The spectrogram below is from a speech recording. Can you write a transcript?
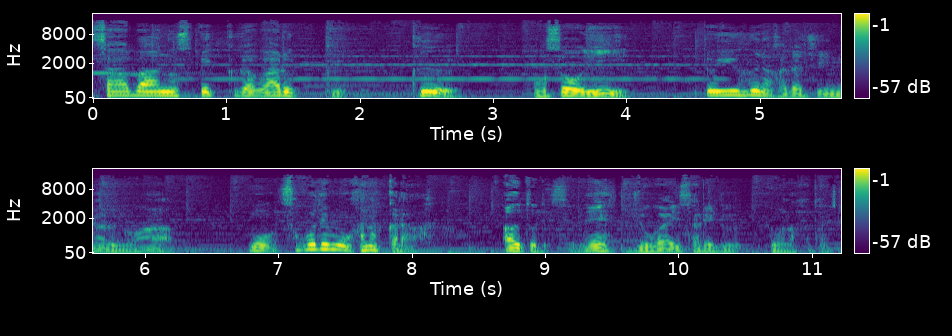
サーバーのスペックが悪く遅いというふうな形になるのはもうそこでもう花からアウトですよね。除外されるような形。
